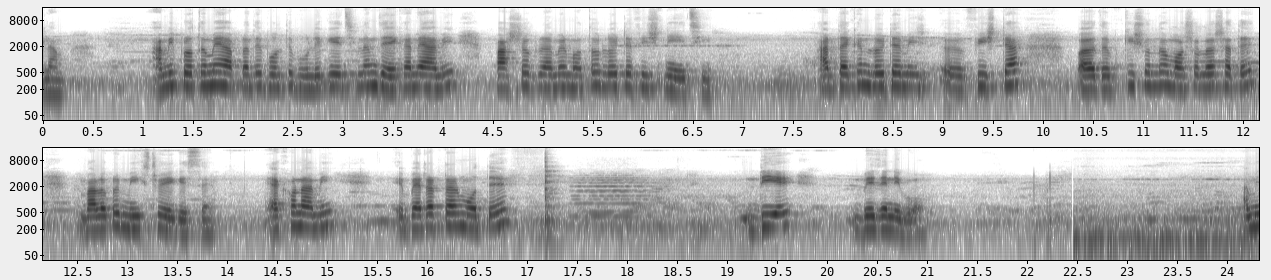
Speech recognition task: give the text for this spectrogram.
এলাম। আমি প্রথমে আপনাদের বলতে ভুলে গিয়েছিলাম যে এখানে আমি পাঁচশো গ্রামের মতো লইটা ফিশ নিয়েছি। আর দেখেন লইটা ফিশটা কি সুন্দর মশলার সাথে ভালো করে মিক্সড হয়ে গেছে। এখন আমি ব্যাটারটার মধ্যে দিয়ে ভেজে নিব। আমি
